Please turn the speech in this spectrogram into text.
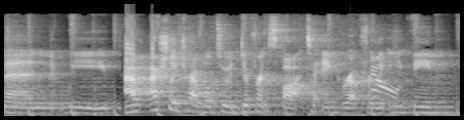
And then we actually traveled to a different spot to anchor up for the evening.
